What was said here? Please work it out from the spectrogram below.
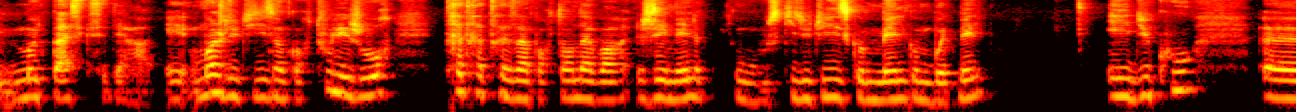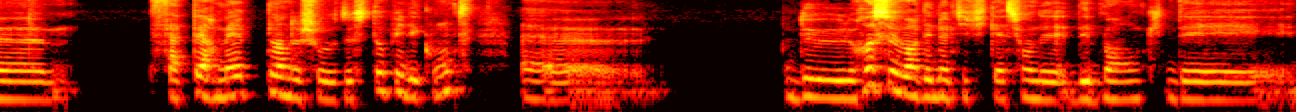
mots de passe, etc. Et moi, je l'utilise encore tous les jours. Très très très important d'avoir Gmail, ou ce qu'ils utilisent comme mail, comme boîte mail. Et du coup, euh, ça permet plein de choses, de stopper des comptes, euh, de recevoir des notifications des, banques, des,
